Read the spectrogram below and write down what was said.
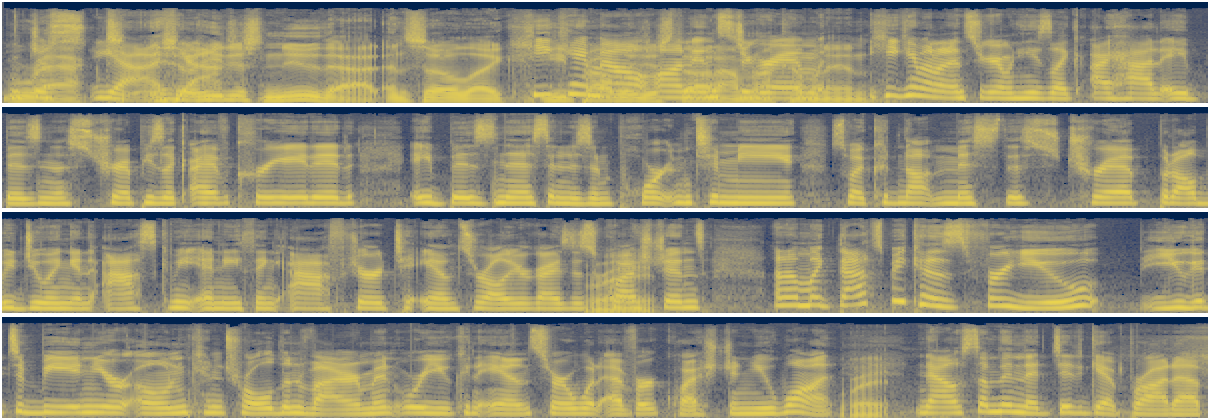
yeah, so yeah. he just knew that, and so like he, he, came out just on thought, "I'm not coming in." Instagram. He came out on Instagram and he's like, I had a business trip. He's like, I have created a business and it is important to me, so I could not miss this trip. But I'll be doing an Ask Me Anything after to answer all your guys' Right. questions. And I'm like, that's because for you, you get to be in your own controlled environment where you can answer whatever question you want. Right. Now, something that did get brought up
